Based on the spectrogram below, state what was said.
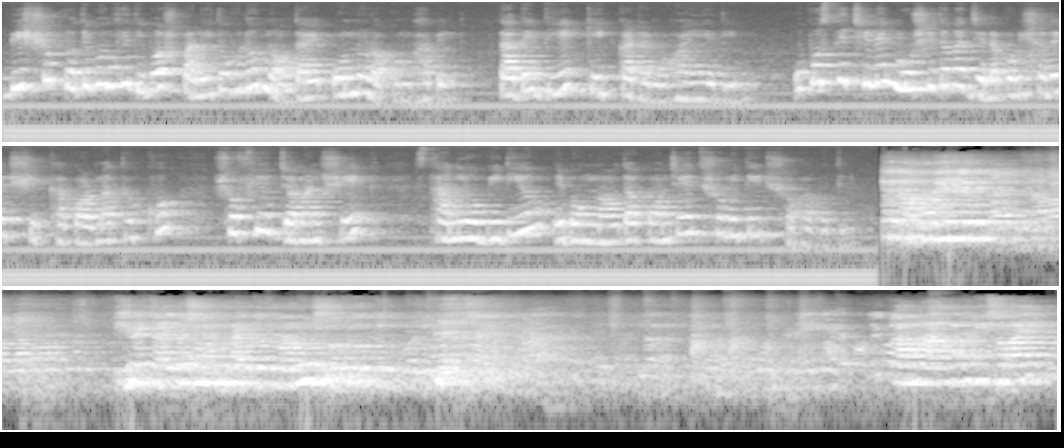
বিশ্ব প্রতিবন্ধী দিবস পালিত হলো নওদায় অন্যরকম ভাবে তাদের দিয়ে কেক কাটানো হয় এদিন। উপস্থিত ছিলেন মুর্শিদাবাদ জেলা পরিষদের শিক্ষা কর্মাধ্যক্ষ শফিউজ্জামান শেখ, স্থানীয় বিডিও এবং নওদা পঞ্চায়েত সমিতির সভাপতি। আমাদের বিশেষ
